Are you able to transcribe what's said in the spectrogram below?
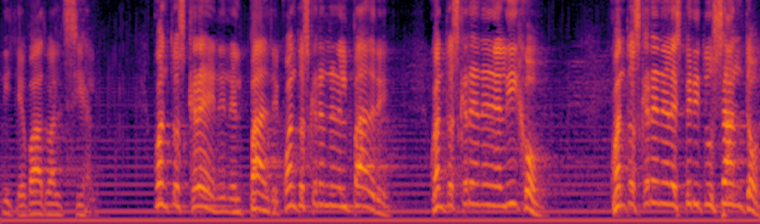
ni llevado al cielo. ¿Cuántos creen en el Padre? ¿Cuántos creen en el Padre? ¿Cuántos creen en el Hijo? ¿Cuántos creen en el Espíritu Santo?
